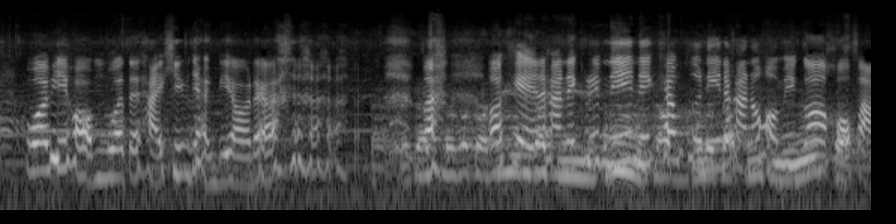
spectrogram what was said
ๆเพราะว่าพี่หอมมัวแต่ถ่ายคลิปอย่างเดียวนะคะ มาโอเคนะคะ ในคลิปนี้ในค่ำคืนนี้นะคะ น้องหอมเองก็ขอฝาก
